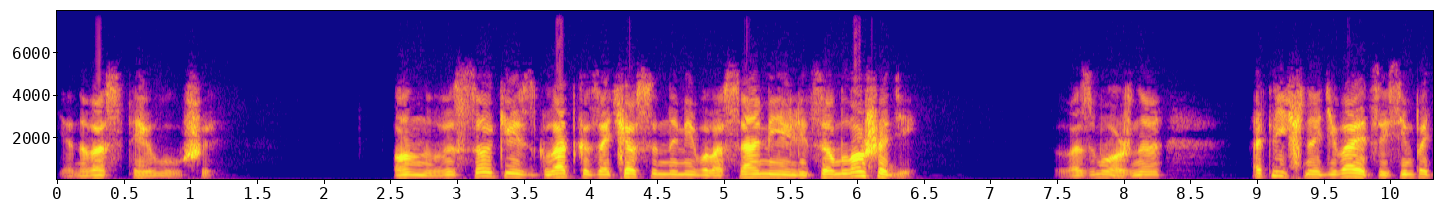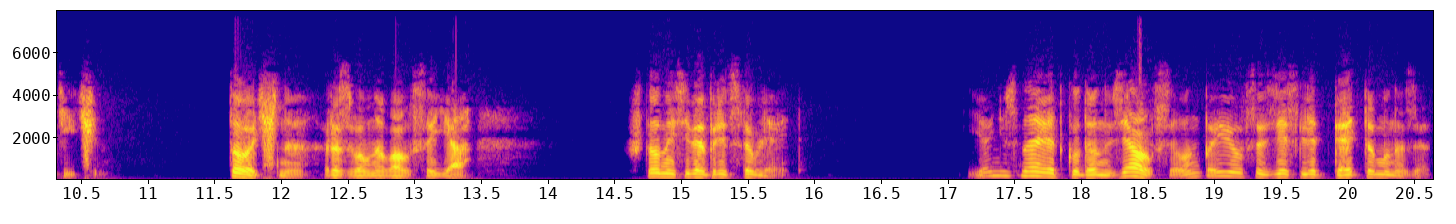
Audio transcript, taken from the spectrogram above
Я навострил уши. Он высокий, с гладко зачесанными волосами и лицом лошади? Возможно, отлично одевается и симпатичен. «Точно!» — разволновался я. «Что он из себя представляет?» «Я не знаю, откуда он взялся. Он появился здесь лет пять тому назад.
